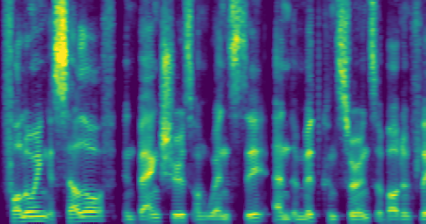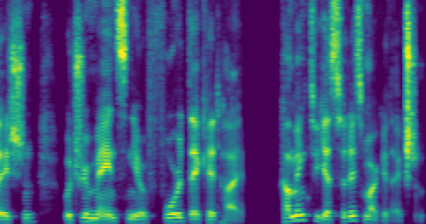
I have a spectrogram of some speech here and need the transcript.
following a sell off in bank shares on Wednesday and amid concerns about inflation, which remains near a four decade high. Coming to yesterday's market action.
